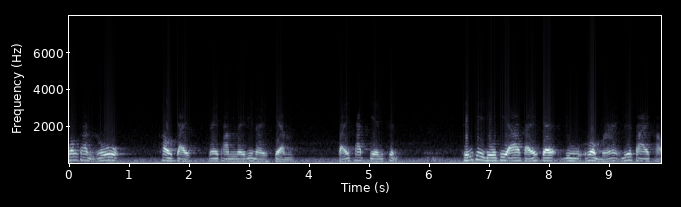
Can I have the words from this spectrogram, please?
ของท่านรู้ เข้าใจในธรรมในวินัยแจ่มใสชัดเจนขึ้น ถึงที่อยู่ที่อาศัยจะอยู่ร่มไม้หรือทรายเขา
